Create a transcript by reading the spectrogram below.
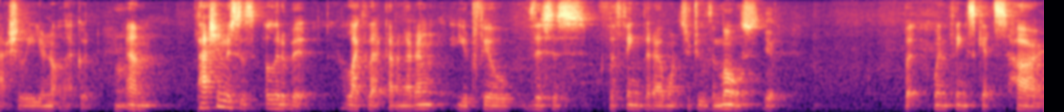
actually you're not that good. Hmm. Um, passion is just a little bit like that. Kadang-kadang you'd feel this is the thing that I want to do the most. Yep. But when things gets hard,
